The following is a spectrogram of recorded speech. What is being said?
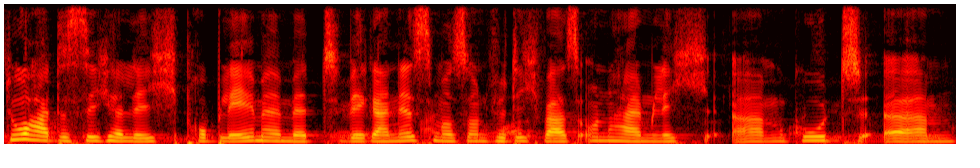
Du hattest sicherlich Probleme mit Veganismus und für dich war es unheimlich ähm, gut, ähm,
